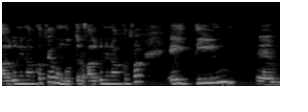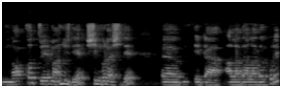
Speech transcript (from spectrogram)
ফাল্গুনী নক্ষত্র এবং উত্তর ফাল্গুনী নক্ষত্র, এই তিন নক্ষত্রের মানুষদের সিংহ রাশিদের এটা আলাদা আলাদা করে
